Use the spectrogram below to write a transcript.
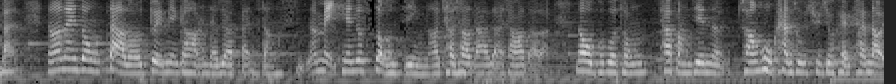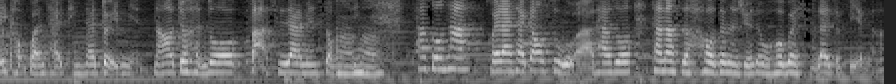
办，嗯、然后那一栋大楼对面刚好人家就在办丧事，然后每天就诵经，然后敲敲打打，敲敲打打。那我婆婆从她房间的窗户看出去，就可以看到一口棺材停在。在对面，然后就很多法师在那边诵经。他说他回来才告诉我啦，他说他那时候真的觉得我会不会死在这边啊？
